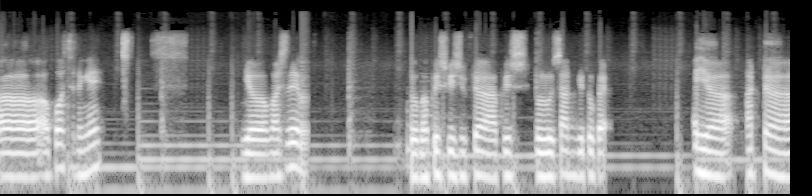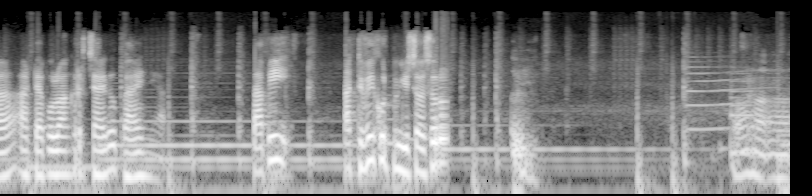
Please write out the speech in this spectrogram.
eh, apa jenenge? Ya maksudnya habis wisuda habis lulusan gitu kayak ya ada ada peluang kerja itu banyak tapi adewe kudu iso suruh oh heeh.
